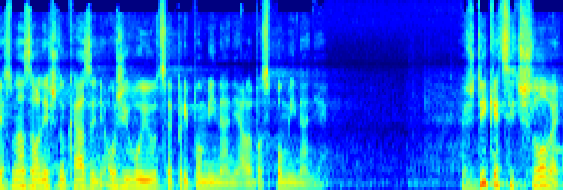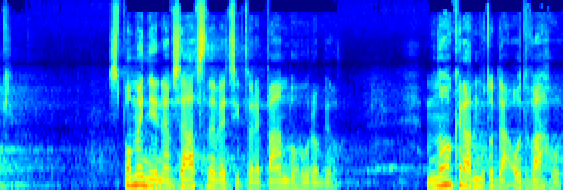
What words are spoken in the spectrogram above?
ja som nazval dnešnú kázeň oživujúce pripomínanie alebo spomínanie. Vždy, keď si človek Spomenie na vzácne veci, ktoré Pán Boh urobil. Mnohokrát mu to dá odvahu.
